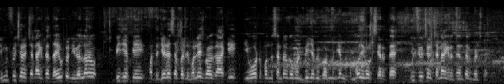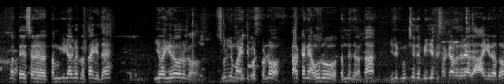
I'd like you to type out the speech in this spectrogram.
ನಿಮ್ಮ ಫ್ಯೂಚರ್ ಚೆನ್ನಾಗಿದೆ ದಯವಿಟ್ಟು ನೀವೆಲ್ಲರೂ ಬಿ ಜೆ ಪಿ ಮತ್ತು ಜೆ ಡಿ ಎಸ್ ಅಭ್ಯರ್ಥಿ ಮಲ್ಲೇಶ್ ಬಾಬುಗೆ ಹಾಕಿ ಈ ಓಟ್ ಬಂದು central government B J P ಗೌರ್ಮೆಂಟ್ಗೆ ಮತ್ತು ಮೋದಿಗೆ ಹೋಗಿ ಸೇರುತ್ತೆ. ನಿಮ್ಮ ಫ್ಯೂಚರ್ ಚೆನ್ನಾಗಿರುತ್ತೆ ಅಂತ ಬೆಳೆಸ್ಬೇಕು ಮತ್ತು ಸ, ತಮ್ಗೆ ಈಗಾಗಲೇ ಗೊತ್ತಾಗಿದೆ. ಇವಾಗ ಸುಳ್ಳು ಮಾಹಿತಿ ಕೊಟ್ಕೊಂಡು ಕಾರ್ಖಾನೆ ಅವರು ತಂದಿದ್ದಾರಂತ ಇದಕ್ಕೆ ಮುಂಚೆ ಬಿ ಜೆ ಪಿ ಸರ್ಕಾರದಲ್ಲಿ ಅದು ಆಗಿರೋದು.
